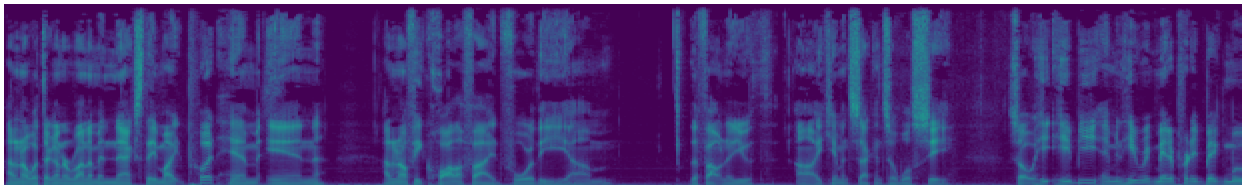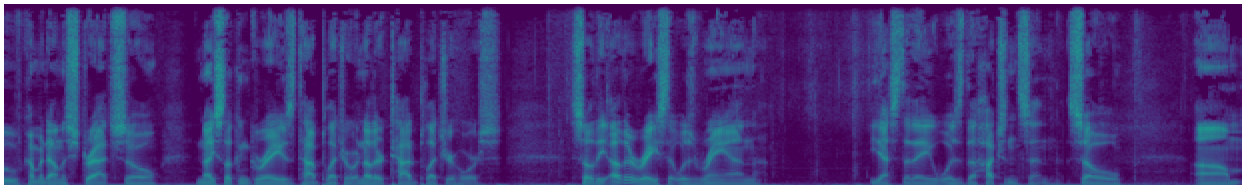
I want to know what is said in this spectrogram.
I don't know what they're going to run him in next. They might put him in. I don't know if he qualified for the um, the Fountain of Youth. Uh, he came in second, so we'll see. So he he be I mean he re- made a pretty big move coming down the stretch. So nice looking gray is Todd Pletcher, another Todd Pletcher horse. So the other race that was ran yesterday was the Hutchinson. So um,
